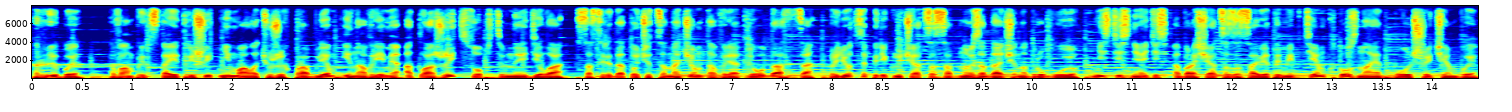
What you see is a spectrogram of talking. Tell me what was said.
Рыбы. Вам предстоит решить немало чужих проблем и на время отложить собственные дела. Сосредоточиться на чем-то вряд ли удастся. Придется переключаться с одной задачи на другую. Не стесняйтесь обращаться за советами к тем, кто знает больше, чем вы.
